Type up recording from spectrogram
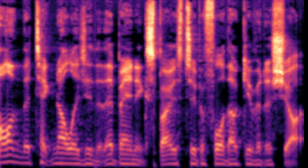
on the technology that they're being exposed to before they'll give it a shot.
